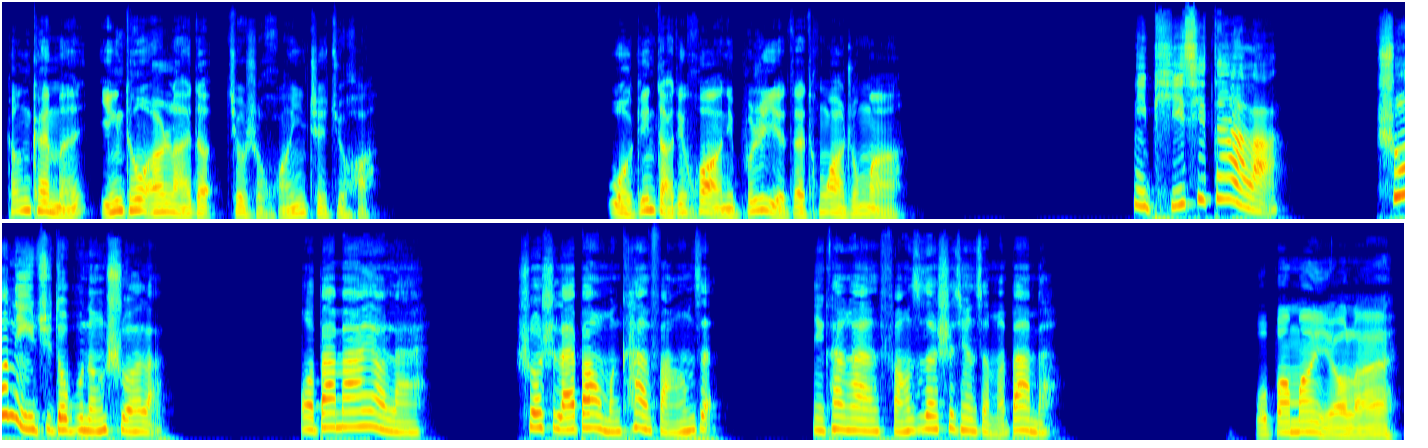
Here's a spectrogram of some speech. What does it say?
刚开门，迎头而来的就是黄英这句话。我给你打电话，你不是也在通话中吗？你脾气大了，说你一句都不能说了。我爸妈要来，说是来帮我们看房子，你看看房子的事情怎么办吧。我爸妈也要来，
